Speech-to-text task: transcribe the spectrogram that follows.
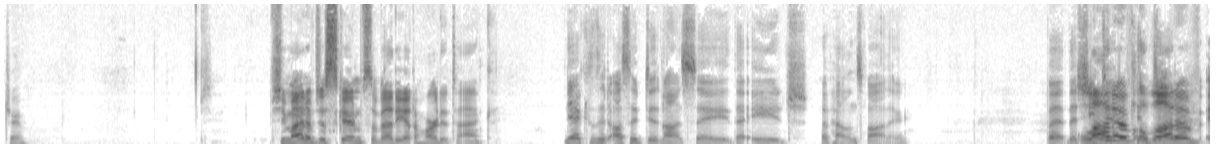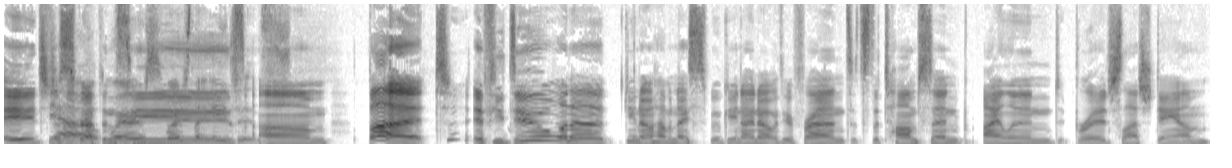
True. She might have just scared him so bad he had a heart attack. Yeah, because it also did not say the age of Helen's father. But that she A lot of a lot of age Yeah, discrepancies. where's- where's the ages? Um, but if you do want to, you know, have a nice spooky night out with your friends, it's the Thompson Island Bridge slash Dam.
